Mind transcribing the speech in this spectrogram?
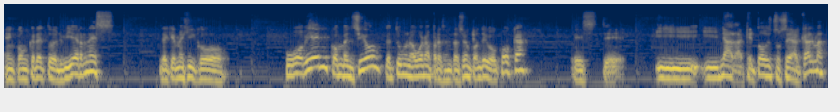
en concreto el viernes, de que México jugó bien, convenció, que tuvo una buena presentación con Diego Coca, este, y, y nada, que todo esto sea calma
